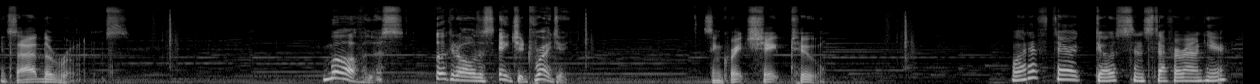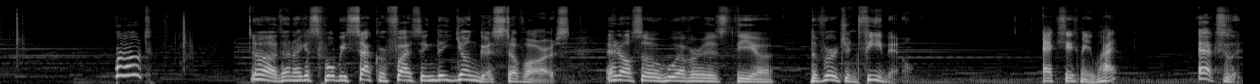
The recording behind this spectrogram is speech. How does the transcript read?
Inside the ruins. Marvelous. Look at all this ancient writing. It's in great shape, too. What if there are ghosts and stuff around here? What? Ah, then I guess we'll be sacrificing the youngest of ours. And also whoever is the, uh, the virgin female. Excuse me, what? Excellent.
